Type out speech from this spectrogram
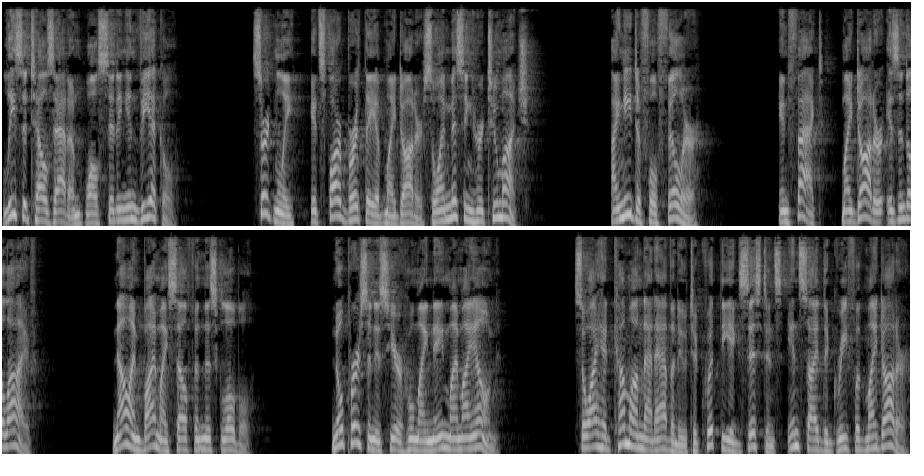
Lisa tells Adam while sitting in vehicle. Certainly, it's far birthday of my daughter so I'm missing her too much. I need to fulfill her. In fact, my daughter isn't alive. Now I'm by myself in this global. No person is here whom I name by my own. So I had come on that avenue to quit the existence inside the grief of my daughter.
